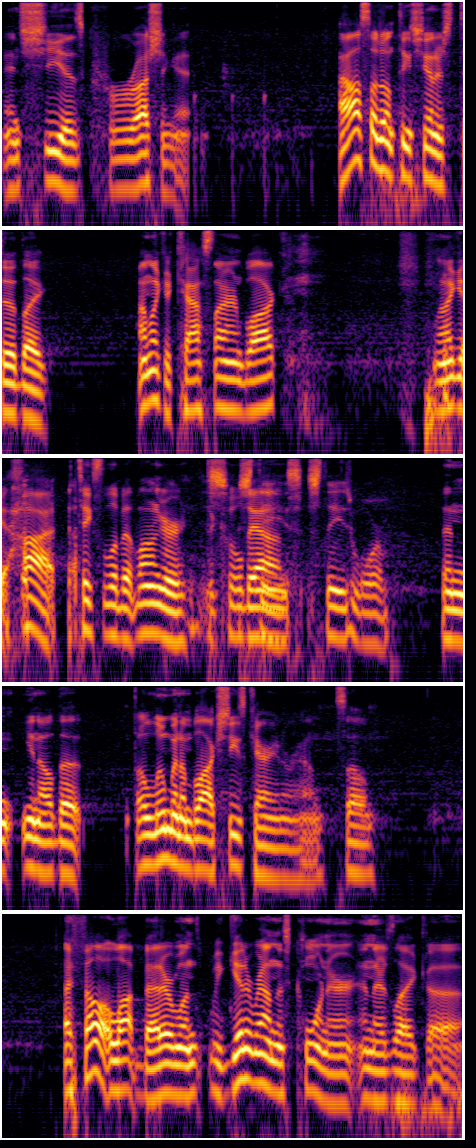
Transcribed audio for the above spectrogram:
and she is crushing it i also don't think she understood like i'm like a cast iron block when i get hot it takes a little bit longer to cool stays, down Stays warm. than you know the, the aluminum block she's carrying around. So I felt a lot better once we get around this corner and there's like uh,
